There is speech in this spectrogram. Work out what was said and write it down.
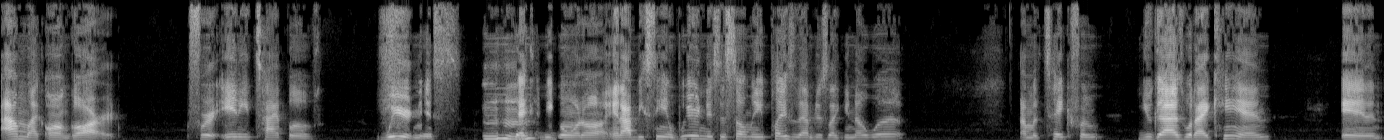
I'm like on guard for any type of weirdness mm-hmm. that could be going on. And I be seeing weirdness in so many places. I'm just like, you know what? I'm gonna take from you guys what I can, and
